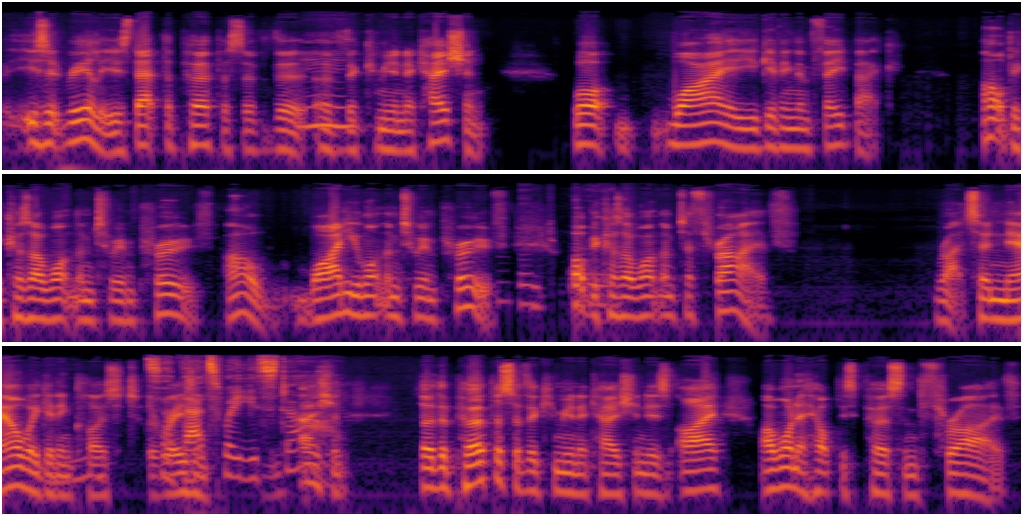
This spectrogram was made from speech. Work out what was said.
Is it really? Is that the purpose of the mm. of the mm. communication? Well, why are you giving them feedback? Oh, because I want them to improve. Oh, why do you want them to improve? Oh, because I want them to thrive. Right. So now we're getting mm. closer to the so reason. That's where you start. So the purpose of the communication is I I want to help this person thrive.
